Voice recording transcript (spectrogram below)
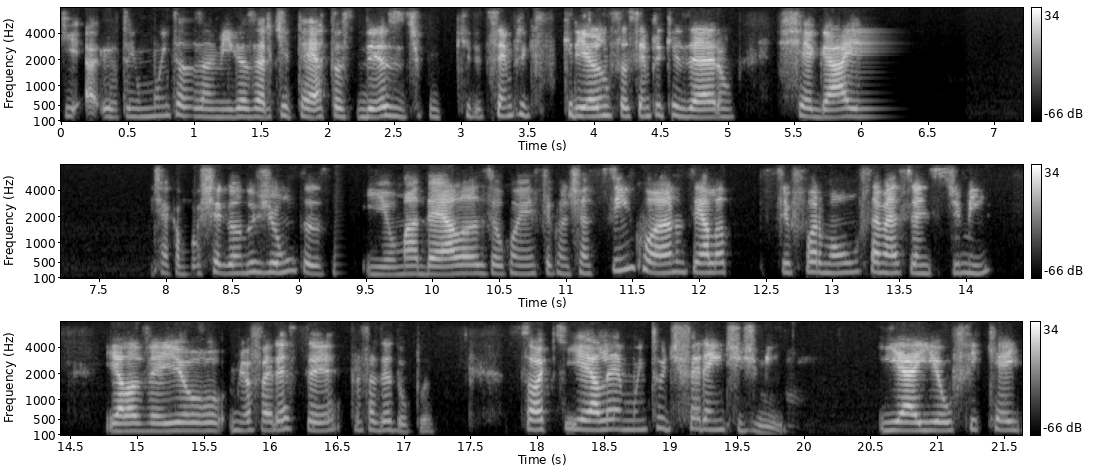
que ah, eu tenho muitas amigas arquitetas, desde, tipo, que sempre crianças, sempre quiseram chegar e a gente acabou chegando juntas. E uma delas eu conheci quando tinha cinco anos e ela se formou um semestre antes de mim. E ela veio me oferecer para fazer dupla. Só que ela é muito diferente de mim. E aí eu fiquei,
